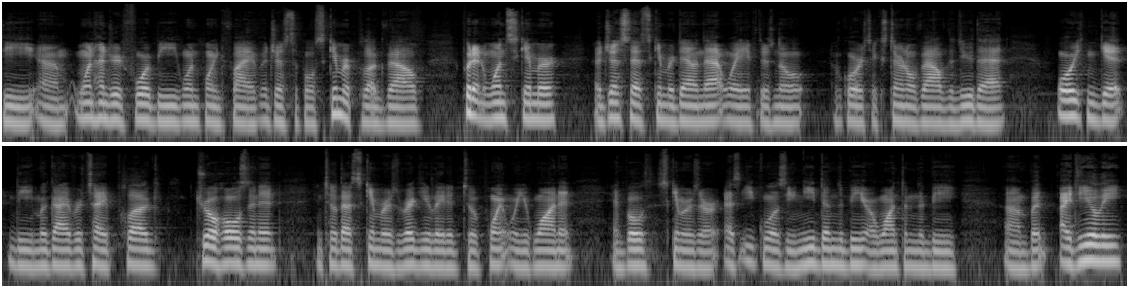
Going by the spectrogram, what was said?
the um, 104B 1.5 adjustable skimmer plug valve, put it in one skimmer, adjust that skimmer down that way if there's no, of course, external valve to do that. Or you can get the MacGyver type plug, drill holes in it until that skimmer is regulated to a point where you want it, and both skimmers are as equal as you need them to be or want them to be. Um, but ideally,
